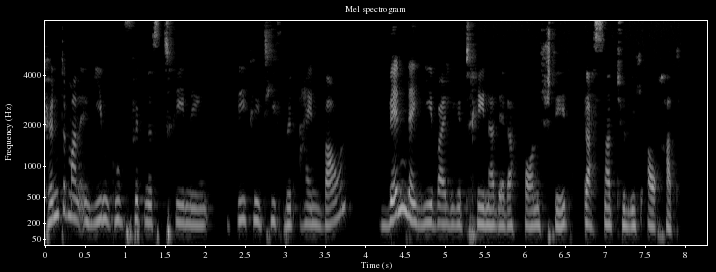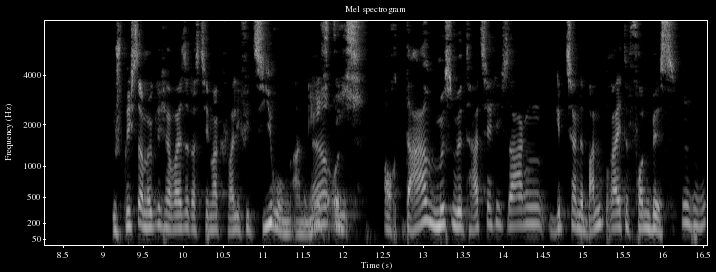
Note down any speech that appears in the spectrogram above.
könnte man in jedem Group Fitness Training definitiv mit einbauen, wenn der jeweilige Trainer, der da vorne steht, das natürlich auch hat. Du sprichst da möglicherweise das Thema Qualifizierung an. Ne? Und auch da müssen wir tatsächlich sagen, gibt's ja eine Bandbreite von bis. Mhm.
